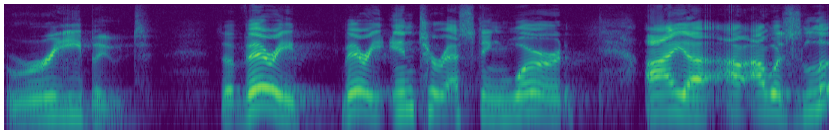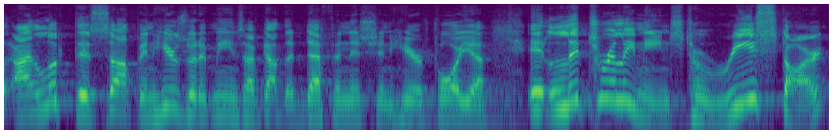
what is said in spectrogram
Reboot. It's a very, very interesting word. I, uh, I, I, was look, I looked this up, and here's what it means. I've got the definition here for you. It literally means to restart,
